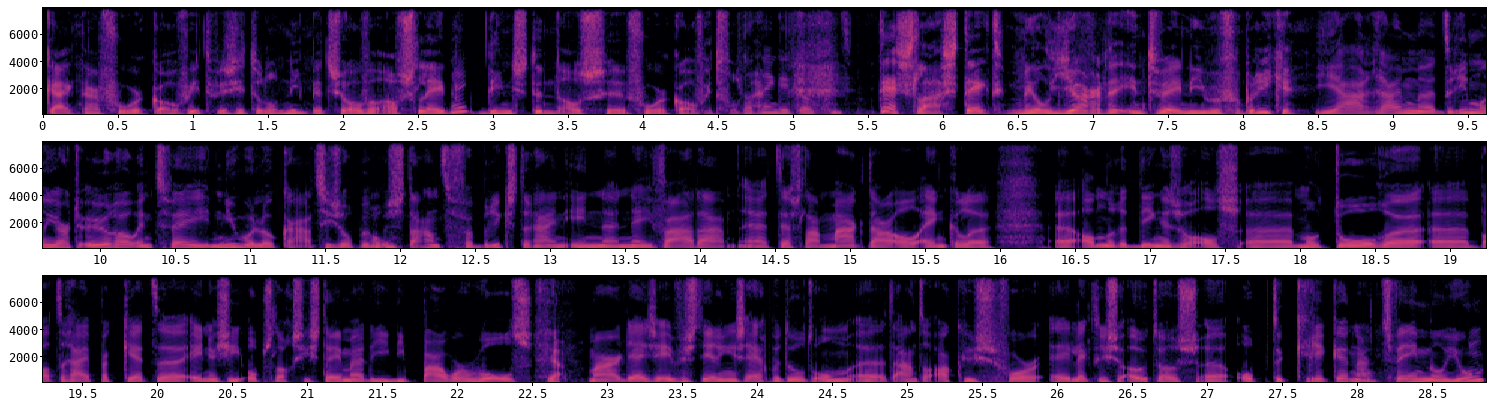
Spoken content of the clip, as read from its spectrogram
kijkt naar voor COVID, we zitten nog niet met zoveel afsleepdiensten als eh, voor COVID volgens Dat mij. denk ik ook niet. Tesla steekt miljarden in twee nieuwe fabrieken. Ja, ruim eh, 3 miljard euro in twee nieuwe locaties op een Oh. bestaand fabrieksterrein in eh, Nevada. Eh, Tesla maakt daar al enkele eh, andere dingen, zoals eh, motoren, eh, batterijpakketten, energieopslagsystemen, die, die Powerwalls. Ja. Maar deze investering is echt bedoeld om eh, het aantal accu's voor elektrische auto's eh, op te krikken naar 2 miljoen.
